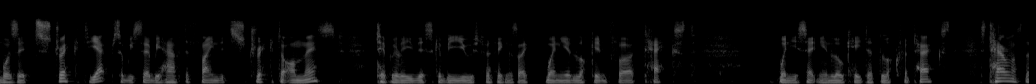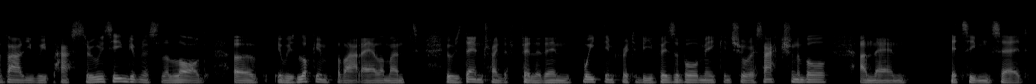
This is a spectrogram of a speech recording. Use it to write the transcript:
was it strict? Yep. So we said we have to find it strict on this. Typically, this can be used for things like when you're looking for text when you're setting your locator to look for text. It's telling us the value we passed through. And it's even giving us the log of it was looking for that element. It was then trying to fill it in, waiting for it to be visible, making sure it's actionable, and then it's even said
